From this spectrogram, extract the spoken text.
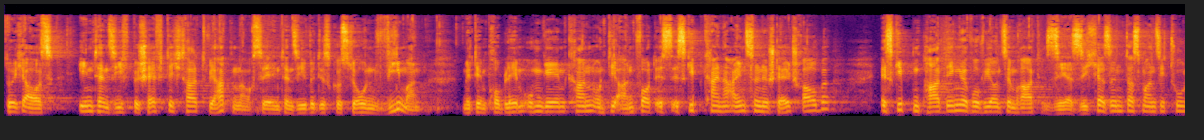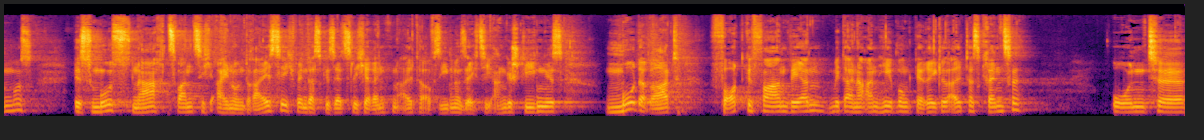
durchaus intensiv beschäftigt hat. Wir hatten auch sehr intensive Diskussionen, wie man mit dem Problem umgehen kann. Und die Antwort ist, es gibt keine einzelne Stellschraube. Es gibt ein paar Dinge, wo wir uns im Rat sehr sicher sind, dass man sie tun muss. Es muss nach 2031, wenn das gesetzliche Rentenalter auf 67 angestiegen ist, moderat fortgefahren werden mit einer Anhebung der Regelaltersgrenze. Und äh,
